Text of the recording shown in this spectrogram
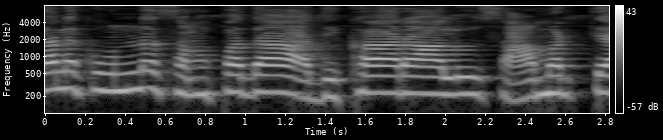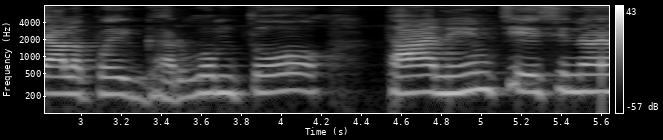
తనకు ఉన్న సంపద అధికారాలు సామర్థ్యాలపై గర్వంతో తానేం చేసినా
